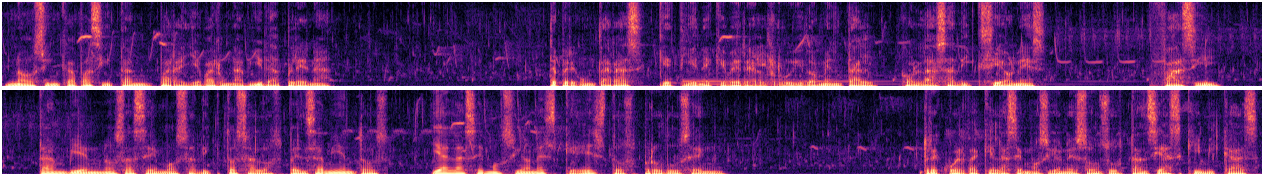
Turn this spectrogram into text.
nos incapacitan para llevar una vida plena. Te preguntarás qué tiene que ver el ruido mental con las adicciones. Fácil, también nos hacemos adictos a los pensamientos y a las emociones que estos producen. Recuerda que las emociones son sustancias químicas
